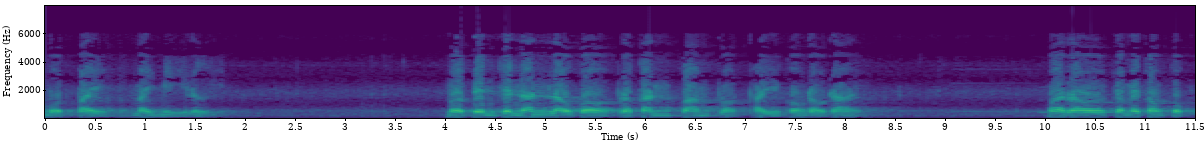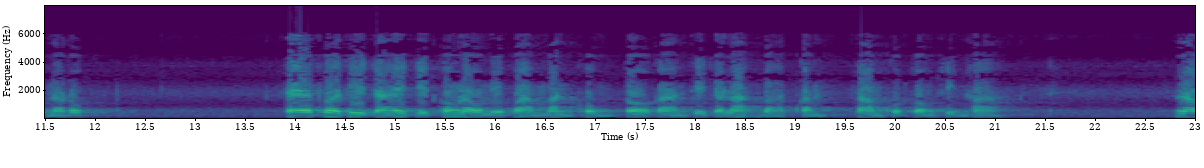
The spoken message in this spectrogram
หมดไปไม่มีเลย เมื่อเป็นเช่นนั้นเราก็ประกันความปลอดภัยของเราได้ ว่าเราจะไม่ต้องตกนรก แต่เพื่อที่จะให้จิตของเรามีความมั่นคงต่อการที่จะละบาปกรรมตามกฎของศีลห้า เรา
